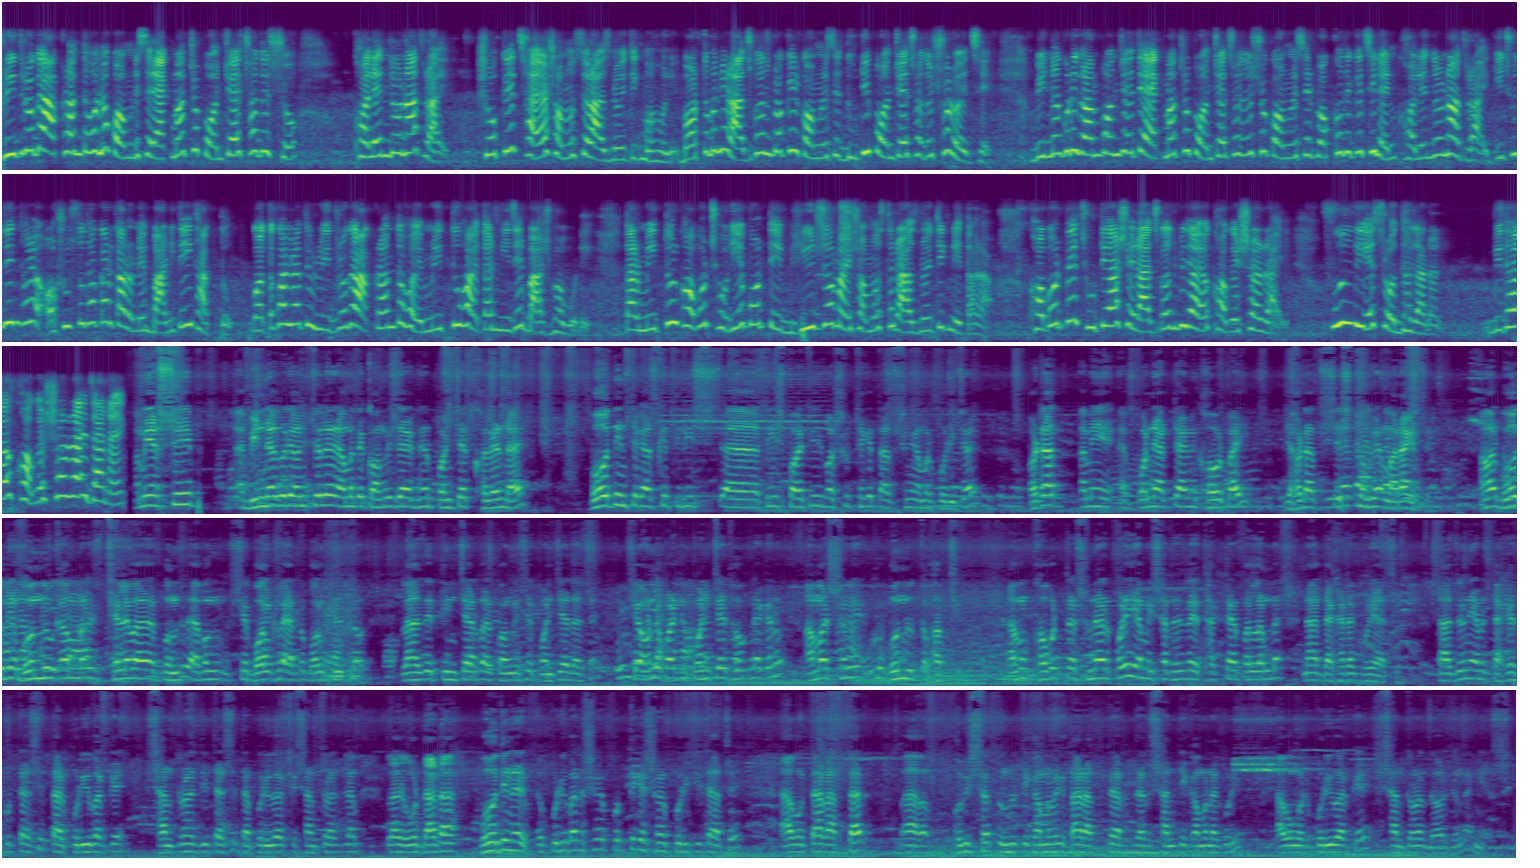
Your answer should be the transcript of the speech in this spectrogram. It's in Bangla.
হৃদরোগে আক্রান্ত হলো কংগ্রেসের একমাত্র পঞ্চায়েত সদস্য খলেন্দ্রনাথ রায়। শোকের ছায়া সমস্ত রাজনৈতিক মহলে। বর্তমানে রাজগঞ্জ ব্লকের কংগ্রেসের দুটি পঞ্চায়েত সদস্য রয়েছে। বিন্নাগুড়ি গ্রাম পঞ্চায়েতে একমাত্র পঞ্চায়েত সদস্য কংগ্রেসের পক্ষ থেকে ছিলেন খলেন্দ্রনাথ রায়। কিছুদিন ধরে অসুস্থ থাকার কারণে বাড়িতেই থাকত। গতকাল রাতে হৃদরোগে আক্রান্ত হয়ে মৃত্যু হয় তার নিজের বাসভবনে। তার মৃত্যুর খবর ছড়িয়ে পড়তে ভিড় জমায় সমস্ত রাজনৈতিক নেতারা। খবর পেয়ে ছুটে আসে রাজগঞ্জ বিধায়ক খগেশ্বর রায়। ফুল দিয়ে শ্রদ্ধা জানান। বিধায়ক খগেশ্বর রায় জানায়, আমি এসছি বিন্নাগুড়ি অঞ্চলের আমাদের কংগ্রেসের একজন পঞ্চায়েত খলেন রায় বহুদিন থেকে আজকে তিরিশ তিরিশ পঁয়ত্রিশ বছর থেকে তার সঙ্গে আমার পরিচয়। হঠাৎ আমি পনেরো আটটায় আমি খবর পাই যে হঠাৎ শ্রেষ্ঠ হয়ে মারা গেছে। আমার বহুদিন বন্ধু কাম মানে ছেলেবেলার বন্ধু, এবং সে বল খেলা, এত বল খেলতো। প্লাস যে তিন, চারবার কংগ্রেসের পঞ্চায়েত আছে। সে অন্য পার্টির পঞ্চায়েত হোক না কেন, আমার সঙ্গে খুব বন্ধুত্ব ভাবছিল। এবং খবরটা শোনার পরেই আমি সাথে সাথে থাকতে আর পারলাম না না দেখাটা করে আসি। তার জন্যই আমি দেখা করতে আসি, তার পরিবারকে সান্ত্বনা দিতে আসি, তার পরিবারকে সান্ত্বনা দিলাম। প্লাস ওর দাদা বহুদিনের পরিবারের সঙ্গে প্রত্যেকের সঙ্গে পরিচিত আছে এবং তার আত্মার ভবিষ্যৎ উন্নতি কামনা তার আত্মার যাতে শান্তি কামনা করি এবং ওর পরিবারকে সান্ত্বনা দেওয়ার জন্য আমি আসছি।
